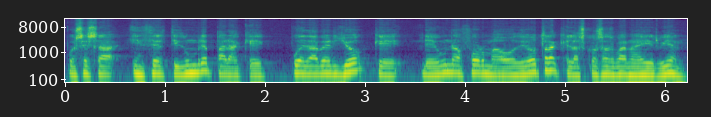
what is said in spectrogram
pues esa incertidumbre para que pueda ver yo que de una forma o de otra que las cosas van a ir bien.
